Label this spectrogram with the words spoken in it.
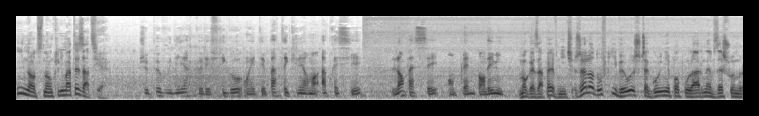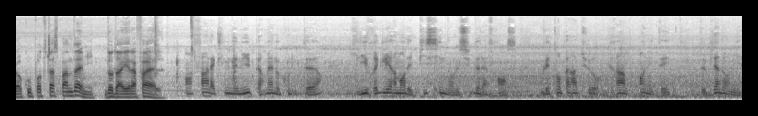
i nocną klimatyzację. Je peux vous dire que les frigos ont été particulièrement appréciés l'an passé en pleine pandémie. Mogę zapewnić, że lodówki były szczególnie popularne w zeszłym roku podczas pandemii, dodaje Rafael. Enfin, la clim de nuit permet à nos conducteurs, qui livrent régulièrement des piscines dans le sud de la France, où les températures grimpent en été, de bien dormir.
